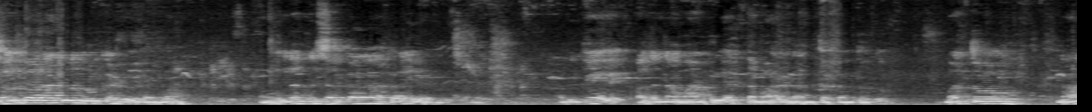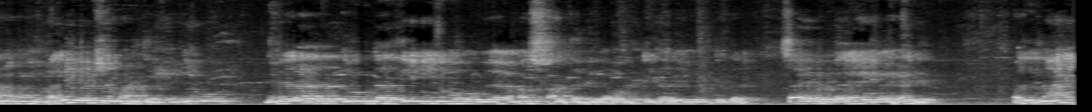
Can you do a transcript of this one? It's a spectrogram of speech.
ಸ್ವಲ್ಪ ದುಡ್ಡು ಕಟ್ಟಬೇಕಲ್ವಾ ಇಲ್ಲಾಂದ್ರೆ ಸರ್ಕಾರ ಖಾಲಿ ಆಗ್ಬೇಕು ಅದಕ್ಕೆ ಅದನ್ನ ಮಾಡಿ ಪ್ರಯತ್ನ ಮಾಡೋಣ ಅಂತಕ್ಕಂಥದ್ದು. ಮತ್ತು ನಾನು ಅದೇ ಯೋಚನೆ ಮಾಡ್ತಾ ಇದ್ದೆ. ನೀವು, ನೀವೆಲ್ಲ ದತ್ತು, ದತ್ತಿ, ಇದು ಅನೌನ್ಸ್ ಮಾಡ್ತಾ ಇದ್ರಿ. ಅವ್ರು ಹುಟ್ಟಿದ್ದಾರೆ, ಇವ್ರು ಹುಟ್ಟಿದ್ದಾರೆ. ಸಾಹೇಬರು ಬೇರೆ ಈಗ ಹೇಳಿದ್ರು. ಅದಕ್ಕೆ ನಾನೇ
